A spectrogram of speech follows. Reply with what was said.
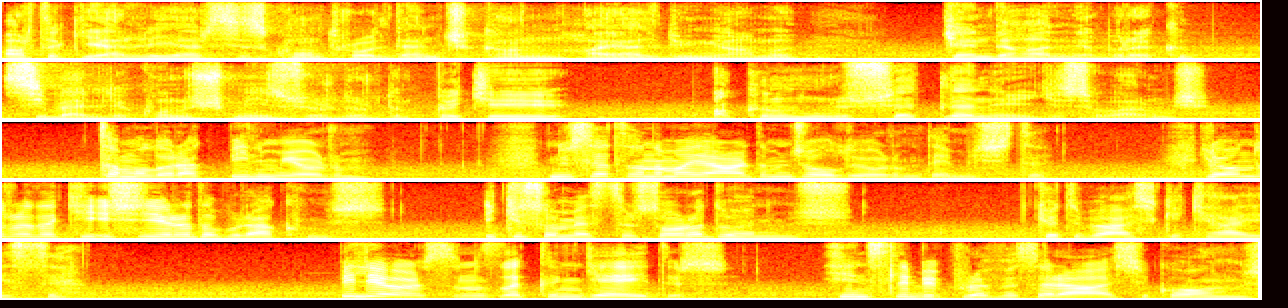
Artık yerli yersiz kontrolden çıkan hayal dünyamı kendi haline bırakıp Sibel'le konuşmayı sürdürdüm. Peki Akın'ın Nusret'le ne ilgisi varmış? Tam olarak bilmiyorum. Nüset Hanım'a yardımcı oluyorum demişti. Londra'daki işi yarıda bırakmış. İki sömestr sonra dönmüş. Kötü bir aşk hikayesi. Biliyorsunuz Akın gaydir. Hintli bir profesöre aşık olmuş.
